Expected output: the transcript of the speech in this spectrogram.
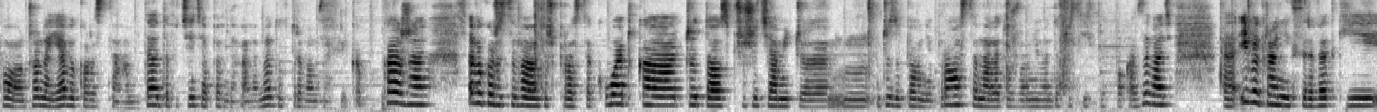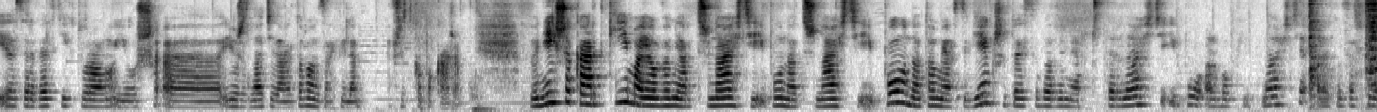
połączone. Ja wykorzystałam te do wycięcia pewnych elementów, które Wam za chwilkę pokażę. Wykorzystywałam też proste kółeczka, czy to z przeszyciami, czy, mm, czy zupełnie proste, no ale to już Wam nie będę wszystkich tych pokazywać. E, I wykrojnik serwetki, serwetki którą już, e, już znacie, ale to Wam za chwilę wszystko pokażę. Mniejsze kartki mają wymiar 13,5 na 13,5, natomiast większy to jest chyba wymiar 14,5 albo 15, ale to za chwilę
